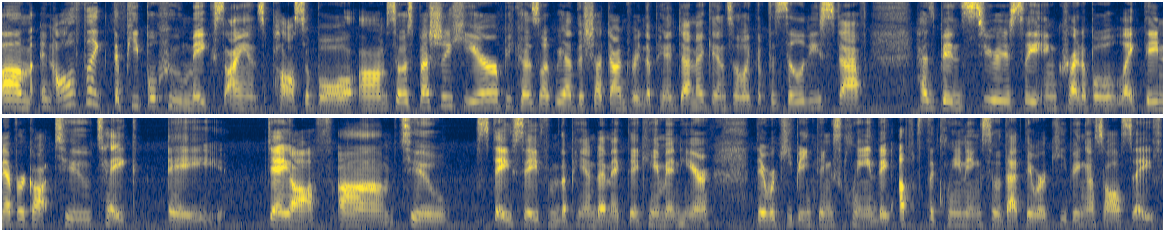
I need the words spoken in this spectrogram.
Um, and all of like the people who make science possible. Um, so especially here because like we had the shutdown during the pandemic and so like the facility staff has been seriously incredible. Like they never got to take a day off um, to stay safe from the pandemic. They came in here, they were keeping things clean. They upped the cleaning so that they were keeping us all safe.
